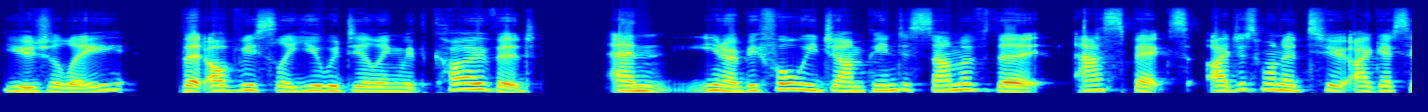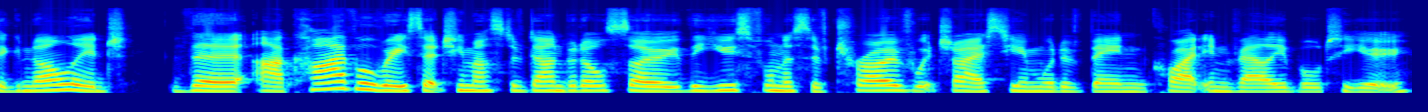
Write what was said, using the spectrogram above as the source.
usually. But obviously, you were dealing with COVID. And, you know, before we jump into some of the aspects, I just wanted to, I guess, acknowledge the archival research you must have done, but also the usefulness of Trove, which I assume would have been quite invaluable to you.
